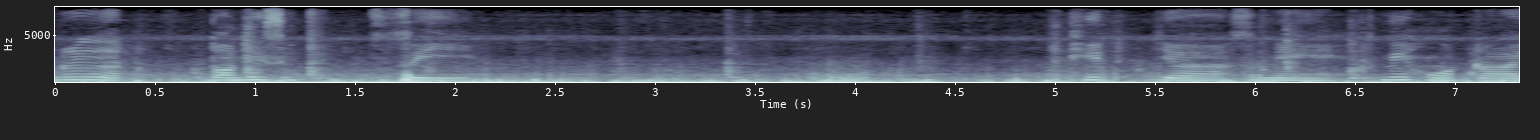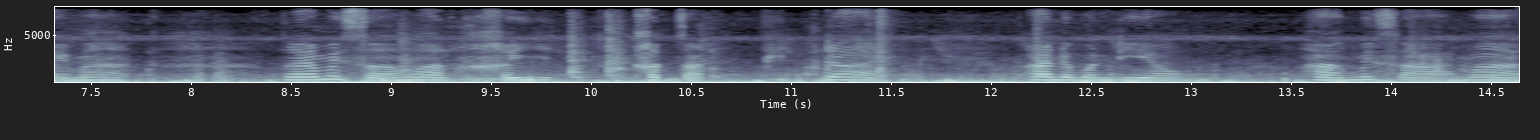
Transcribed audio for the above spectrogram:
เลือดตอนที่สิบสี่พิษยาสเสน่ห์นี่โหดร้ายมาก และไม่สามารถขยขจัดพิษได้ ภายในวันเดียว หากไม่สามารถ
